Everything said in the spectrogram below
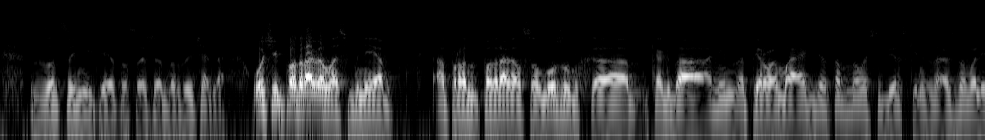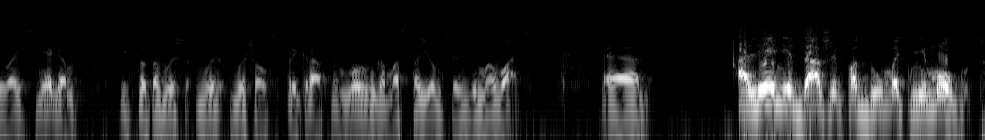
Зацените, это совершенно замечательно. Очень понравилось мне, а, понравился лозунг, а, когда они на 1 мая где-то в Новосибирске, не знаю, завалило их снегом, и кто-то выш, вы, вышел с прекрасным лозунгом «Остаемся зимовать». Э, олени даже подумать не могут.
